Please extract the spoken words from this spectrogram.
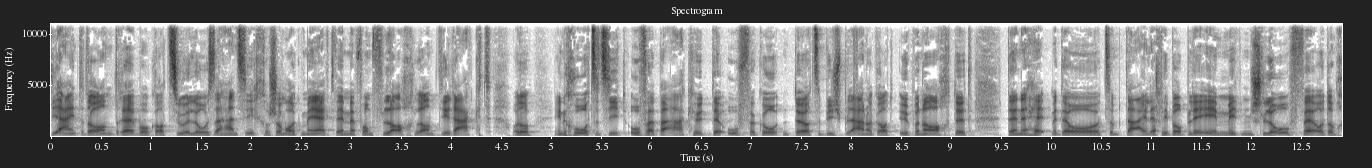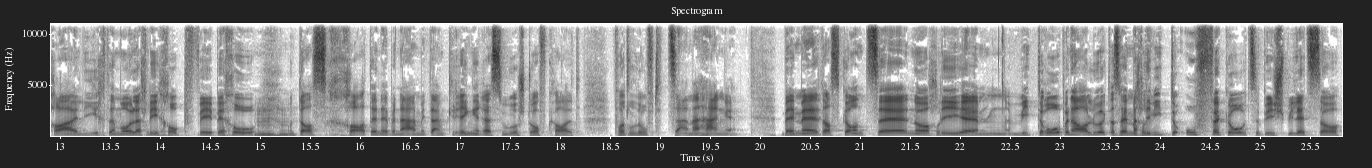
Die einen oder anderen, die gerade zuhören, haben sicher schon mal gemerkt, wenn man vom Flachland direkt oder in kurzer Zeit auf eine Berghütte raufgeht und dort zum Beispiel auch noch gerade übernachtet, dann hat man da zum Teil ein bisschen Probleme Problem mit dem Schlafen oder kann leicht einmal ein bisschen Kopfweh bekommen. Mhm. Und das kann dann eben auch mit dem geringeren Sauerstoffgehalt von der Luft zusammenhängen. Wenn man das Ganze noch ein bisschen ähm, weiter oben anschaut, also wenn man ein bisschen weiter offen geht, zum Beispiel jetzt so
